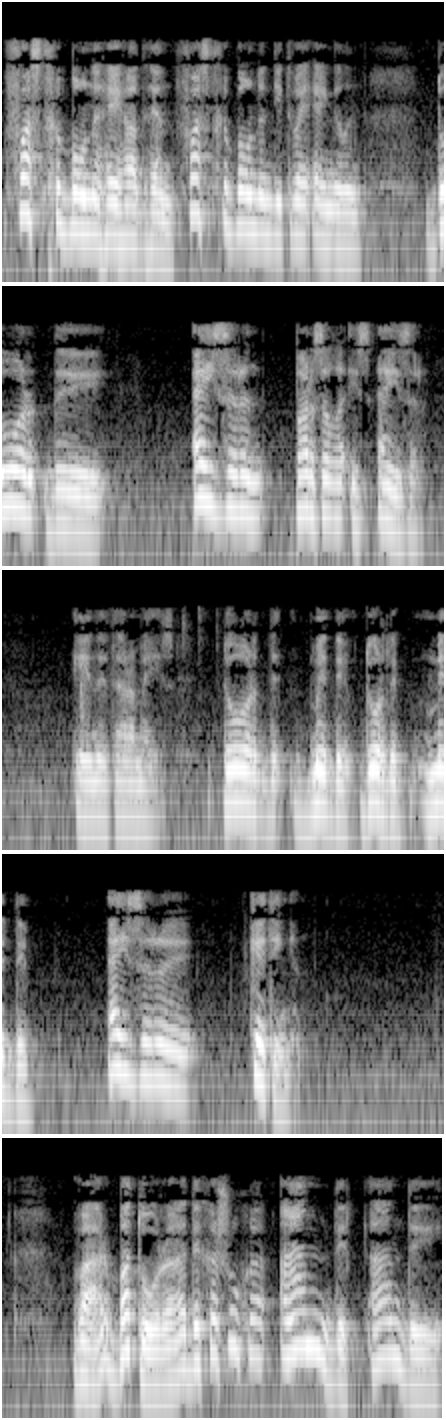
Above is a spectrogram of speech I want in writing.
vastgebonden, hij had hen vastgebonden, die twee engelen, door de ijzeren, parzala is ijzer in het Aramees, door de, met door de, met de ijzeren kettingen. Waar Batora de Hashucha aan de, aan de,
